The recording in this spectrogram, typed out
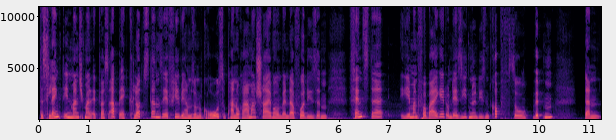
Das lenkt ihn manchmal etwas ab. Er klotzt dann sehr viel. Wir haben so eine große Panoramascheibe und wenn da vor diesem Fenster jemand vorbeigeht und er sieht nur diesen Kopf so wippen, dann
